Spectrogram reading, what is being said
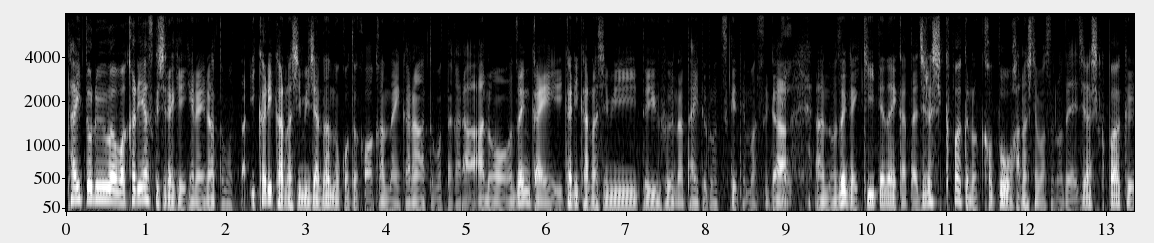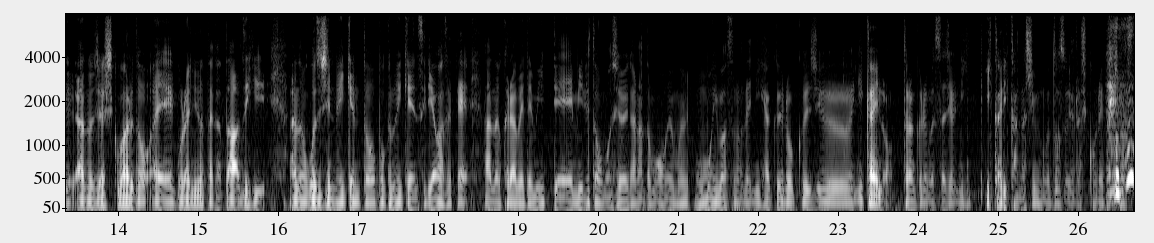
タイトルは分かりやすくしなきゃいけないなと思った。怒り悲しみじゃ何のことか分かんないかなと思ったからあの前回怒り悲しみという風なタイトルをつけてますが、はい。あの前回聞いてない方ジュラシック・パークのことを話してますのでジュラシック・パークあのジュラシック・ワールド、えーご覧になった方ぜひあのご自身の意見と僕の意見すり合わせてあの比べてみてみると面白いかなとも思い思いますので262回のトランクルームスタジオに怒り悲しみもどうぞよろしくお願いします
